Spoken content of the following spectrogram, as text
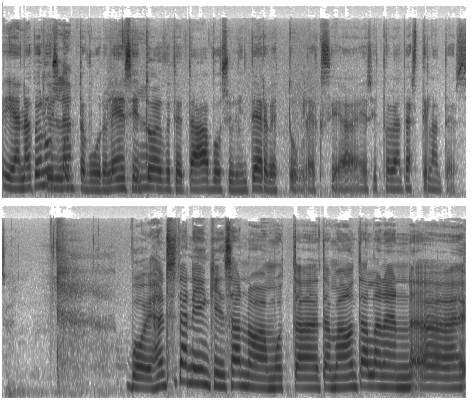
ja Naton Kyllä. uskottavuudelle. Ensin ja. toivotetaan avosylin tervetulleeksi ja, ja sitten ollaan tässä tilanteessa. Voihan sitä niinkin sanoa, mutta tämä on tällainen äh,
